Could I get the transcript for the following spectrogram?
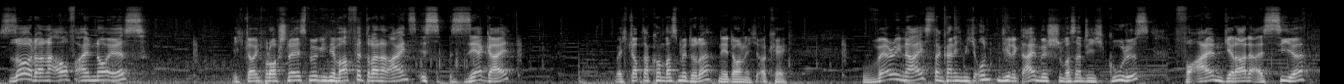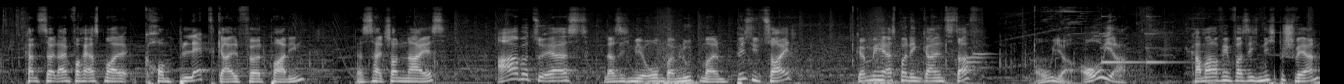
So, dann auf ein neues. Ich glaube, ich brauche schnellstmöglich eine Waffe. 301 ist sehr geil. Aber ich glaube, da kommt was mit, oder? Ne, doch nicht. Okay. Very nice. Dann kann ich mich unten direkt einmischen, was natürlich gut ist. Vor allem gerade als Seer kannst du halt einfach erstmal komplett geil Third Partyen. Das ist halt schon nice. Aber zuerst lasse ich mir oben beim Looten mal ein bisschen Zeit. Gönnen wir hier erstmal den geilen Stuff. Oh ja, oh ja. Kann man auf jeden Fall sich nicht beschweren.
